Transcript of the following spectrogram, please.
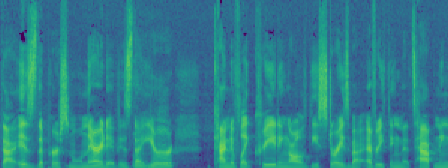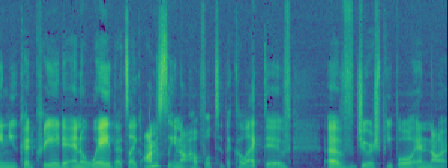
that is the personal narrative is that you're Mm-hmm. Kind of like creating all of these stories about everything that's happening and you could create it in a way that's like honestly not helpful to the collective of Jewish people and not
